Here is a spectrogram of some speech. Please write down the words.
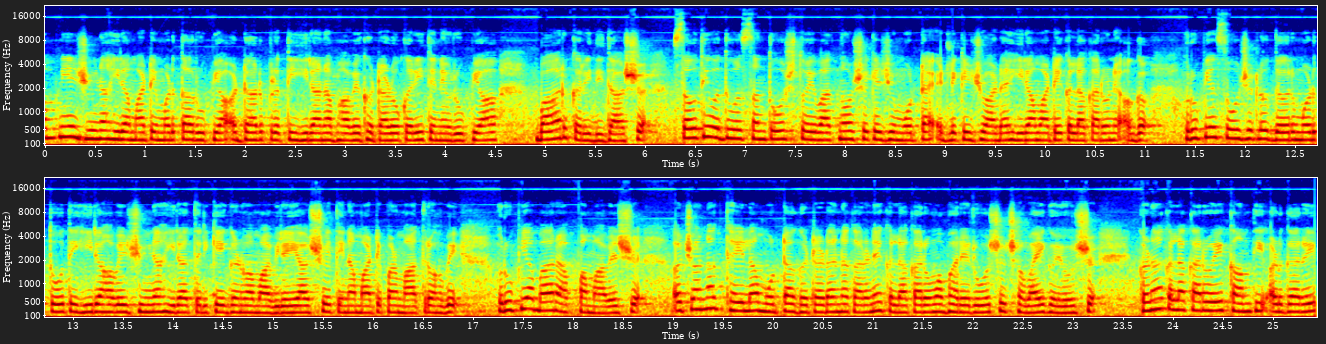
કંપનીએ ઝીણા હીરા માટે મળતા રૂપિયા અઢાર પ્રતિ હીરાના ભાવે ઘટાડો કરી તેને રૂપિયા બાર કરી દીધા છે. સૌથી વધુ અસંતોષ તો એ વાતનો છે કે જે મોટા એટલે કે જાડા હીરા માટે કલાકારોને અગાઉ રૂપિયા સો જેટલો દર મળતો તે હીરા હવે ઝીણા હીરા તરીકે ગણવામાં આવી રહ્યા છે. તેના માટે પણ માત્ર હવે રૂપિયા બાર આપવામાં આવે છે. અચાનક થયેલા મોટા ઘટાડાના કારણે કલાકારોમાં ભારે રોષ છવાઈ ગયો છે. ઘણા કલાકારોએ કામથી અળગા રહી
